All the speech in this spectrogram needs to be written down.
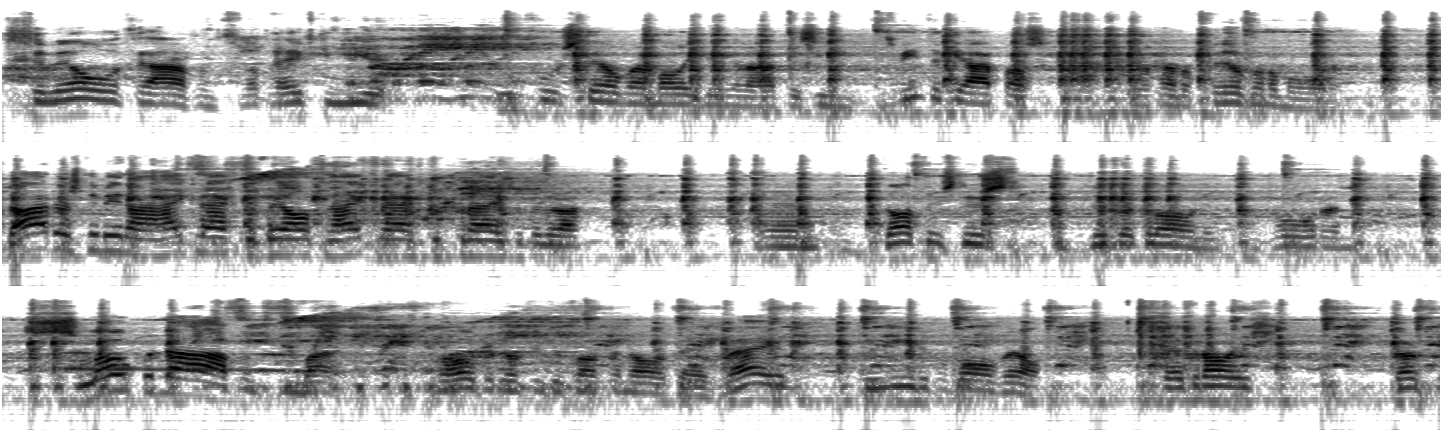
geweldige avond. Wat heeft hij hier onvoorstelbaar mooie dingen laten zien. 20 jaar pas. We gaan nog veel van hem horen. Daar dus de winnaar. Hij krijgt de belt, hij krijgt het prijzenbedrag. En dat is dus de bekroning voor een slopende avond. Maar we hopen dat u ervan genoten heeft. Wij in ieder geval wel. Ted Royce, dank u.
